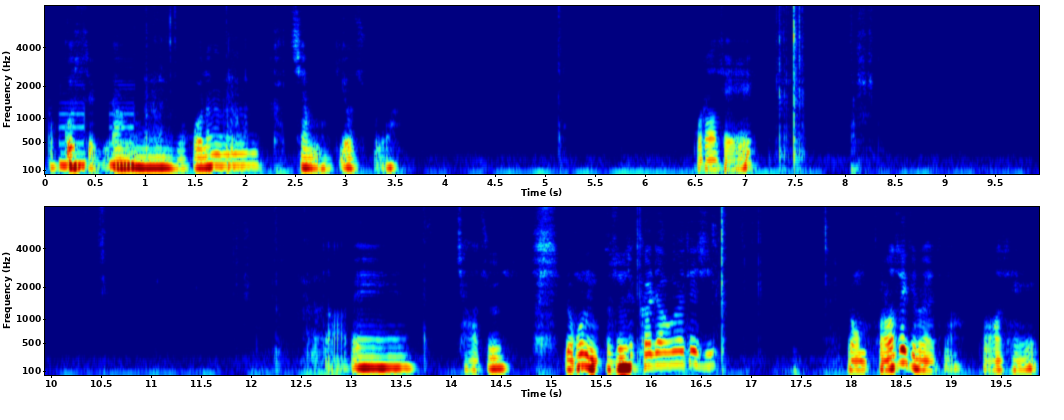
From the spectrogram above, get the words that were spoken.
벚꽃색이랑 요거는 같이 한번 끼워주고요. 보라색 그 다음에 자주 요거는 무슨 색깔이라고 해야 되지? 요건 보라색으로 해야 되나? 보라색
